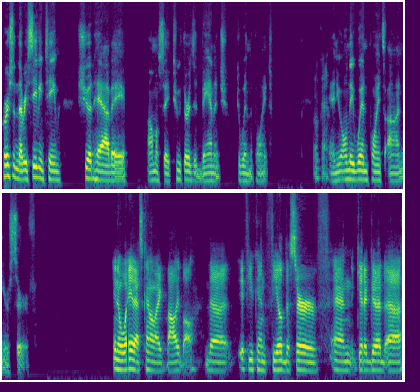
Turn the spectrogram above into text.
person, the receiving team should have a almost say two thirds advantage to win the point. Okay. And you only win points on your serve. In a way, that's kind of like volleyball. The if you can field the serve and get a good uh,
